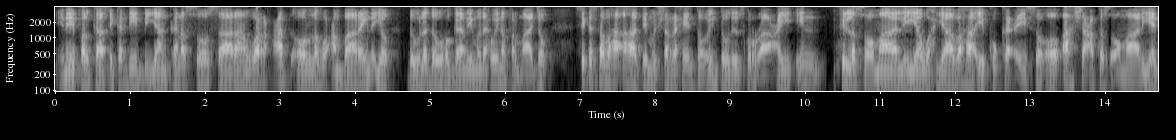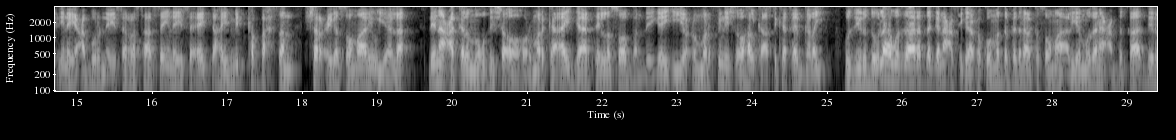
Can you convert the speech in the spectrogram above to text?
inay falkaasi ka dhiidhiyaan kana soo saaraan war cad oo lagu cambaaraynayo dowladda uu hogaamiyey madaxweyne farmaajo si kastaba ha ahaatee musharaxiinta oo intooda isku raacay in villa soomaaliya waxyaabaha ay ku kacayso oo ah shacabka soomaaliyeed inay caburinaysa rasaasaynaysa ay tahay mid ka baxsan sharciga soomaaliya u yaalla. Dhinaca kale muqdisho oo horumarka ay gaartay la soo bandhigay iyo cumar finish oo halkaasi ka qayb galay wasiiru dowlaha wasaaradda ganacsiga ee xukuumadda federaalk soomaaliya mudane cabdiqaadir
